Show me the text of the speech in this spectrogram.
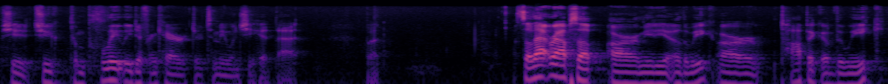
She she completely different character to me when she hit that. But so that wraps up our media of the week, our topic of the week.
